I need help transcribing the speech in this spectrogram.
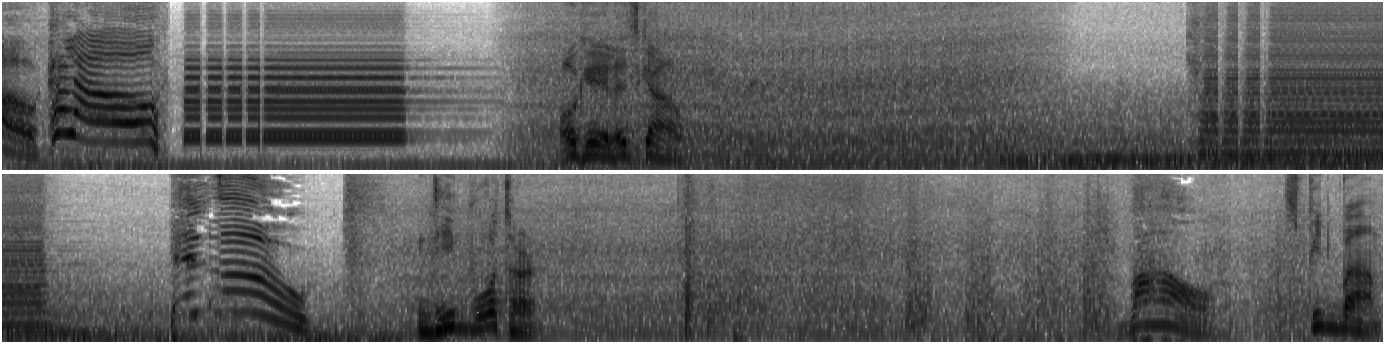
Oh, hello! Okay, let's go. Hello! Deep water. Wow! Speed bump.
